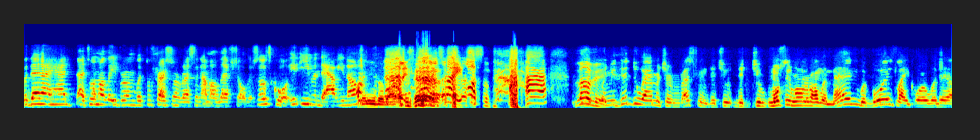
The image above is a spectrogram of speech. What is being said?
But then I had I tore my labrum with professional wrestling on my left shoulder, so it's cool. It evened out, you know. And Nice, that- nice, right. Awesome. love When- it. When you did do amateur wrestling, did you did you mostly roll around with men, with boys, like, or were there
